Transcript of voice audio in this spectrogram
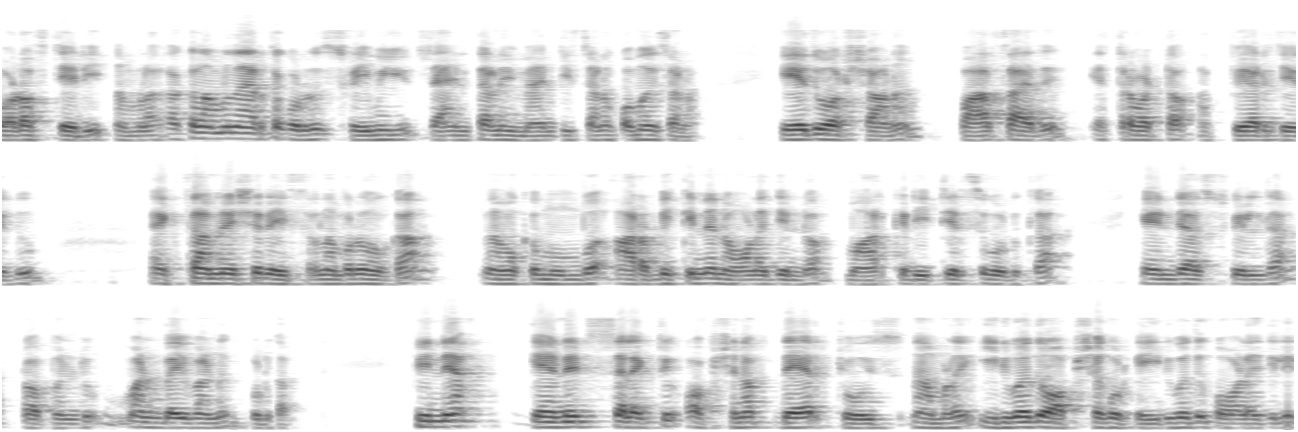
ബോർഡ് ഓഫ് സ്റ്റഡി നമ്മൾ ഒക്കെ നമ്മൾ നേരത്തെ കൊടുത്തു. സ്ട്രീം സയൻസ് ആണ് ഹ്യൂമാനിറ്റീസ് ആണ് കൊമേഴ്സ് ആണ്. ഏത് വർഷമാണ് പാസ്സായത് എത്ര വട്ടം അപ്പിയർ ചെയ്തു എക്സാമിനേഷൻ രജിസ്റ്റർ നമ്പർ നോക്കാം നമുക്ക് മുമ്പ് അറബിക്കിന്റെ നോളജ് ഉണ്ടോ മാർക്ക് ഡീറ്റെയിൽസ് കൊടുക്കുക. Candidates field two one by one കൊടുക്കാം പിന്നെ candidate select option of their choice നമ്മൾ ഇരുപത് ഓപ്ഷൻ കൊടുക്കുക. ഇരുപത് കോളേജിൽ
